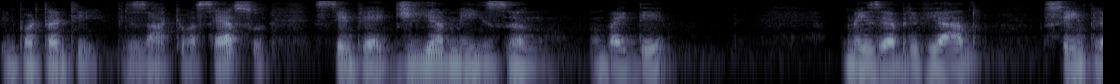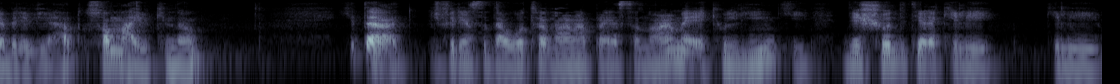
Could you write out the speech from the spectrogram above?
Importante frisar que o acesso sempre é dia, mês, ano. Não vai de. O mês é abreviado, sempre abreviado, só maio que não. E da diferença da outra norma para essa norma é que o link deixou de ter aquele, aquele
